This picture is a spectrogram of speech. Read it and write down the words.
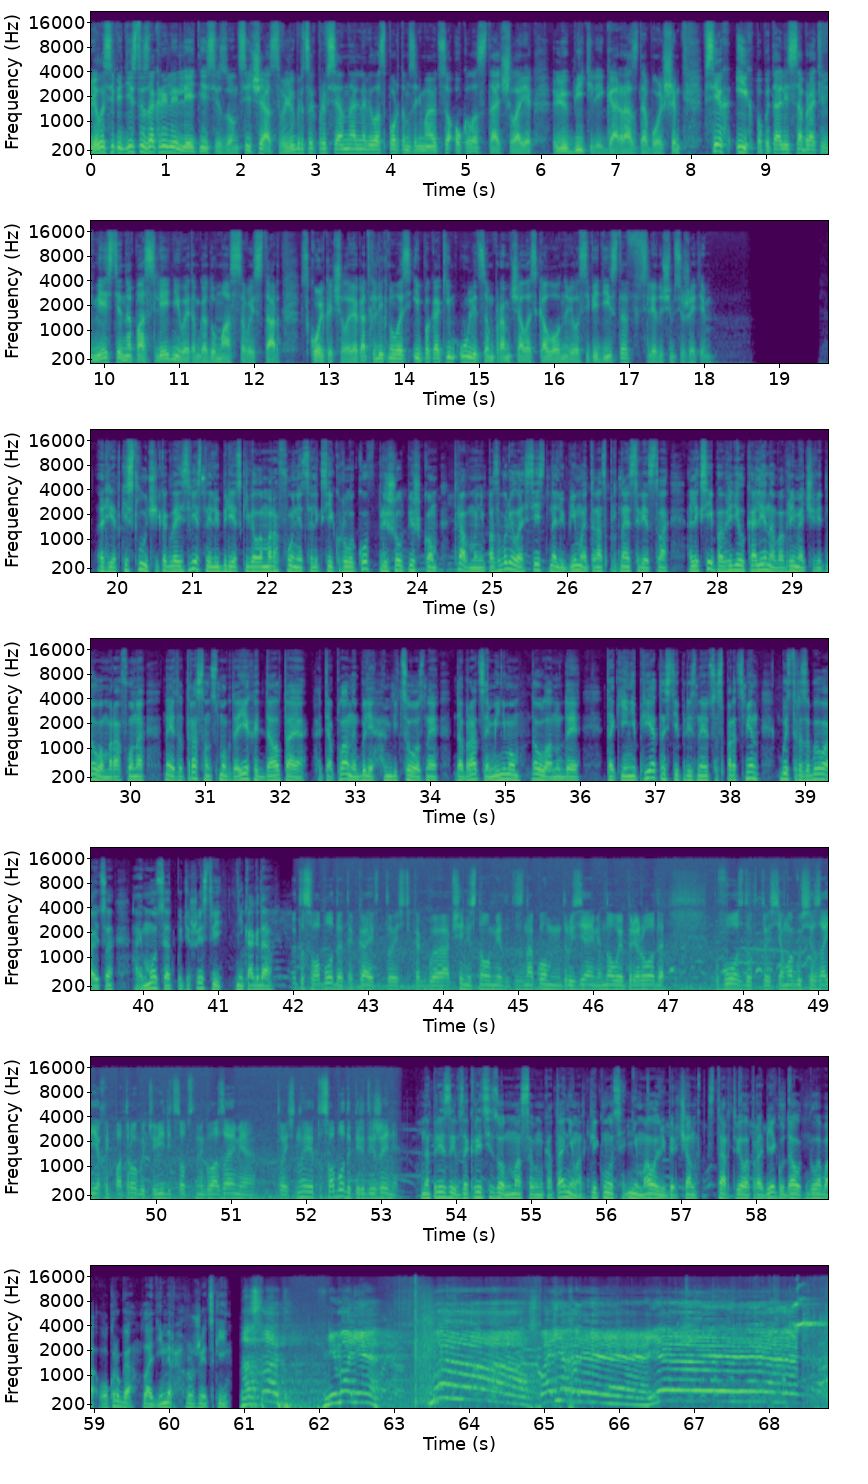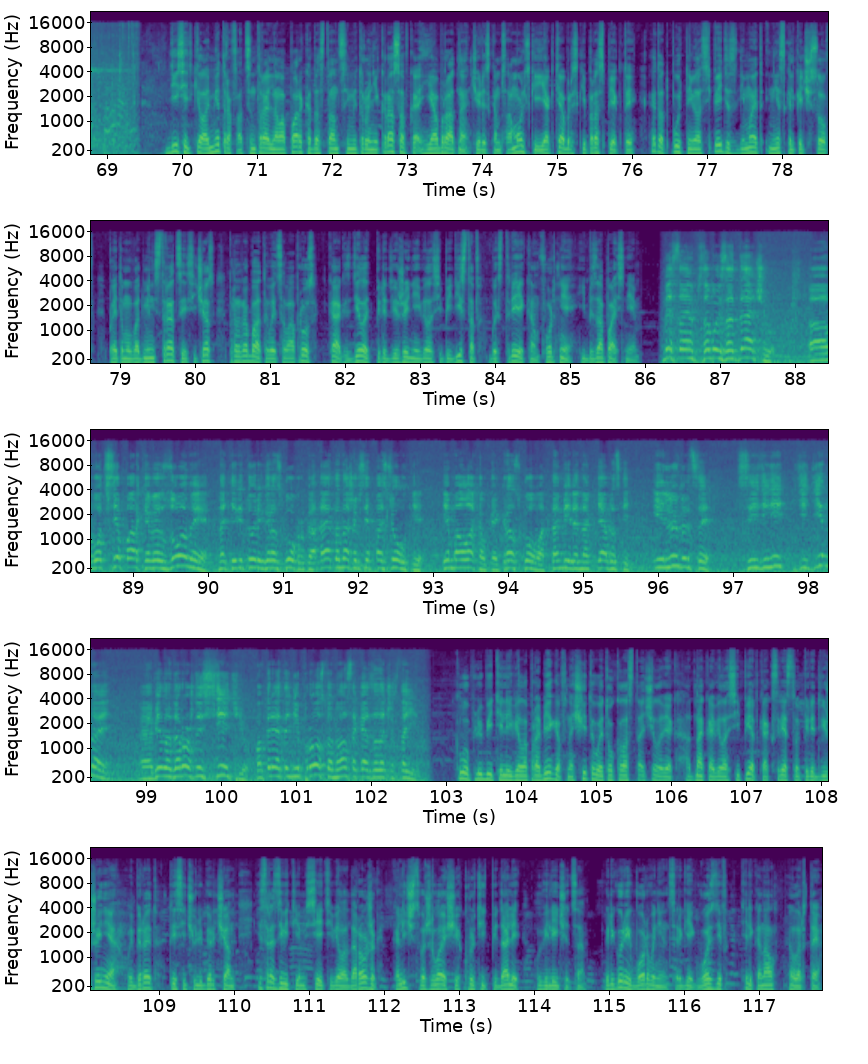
Велосипедисты закрыли летний сезон. Сейчас в Люберцах профессионально велоспортом занимаются около 100 человек. Любителей гораздо больше. Всех их попытались собрать вместе на последний в этом году массовый старт. Сколько человек откликнулось и по каким улицам промчалась колонна велосипедистов в следующем сюжете. Редкий случай, когда известный люберецкий веломарафонец Алексей Курлыков пришел пешком. Травма не позволила сесть на любимое транспортное средство. Алексей повредил колено во время очередного марафона. На этот раз он смог доехать до Алтая, хотя планы были амбициозные – добраться минимум до Улан-Удэ. Такие неприятности, признается спортсмен, быстро забываются, а эмоции от путешествий – никогда. Это свобода, это кайф, то есть как бы общение с новыми знакомыми, друзьями, новая природа воздух, то есть я могу все заехать, потрогать, увидеть собственными глазами. То есть, ну, это свобода передвижения. На призыв закрыть сезон массовым катанием откликнулось немало люберчан. Старт велопробегу дал глава округа Владимир Ружицкий. На старт! Внимание! Марш! Поехали! 10 километров от Центрального парка до станции метро Некрасовка и обратно через Комсомольский и Октябрьский проспекты. Этот путь на велосипеде занимает несколько часов, поэтому в администрации сейчас прорабатывается вопрос, как сделать передвижение велосипедистов быстрее, комфортнее и безопаснее. Мы ставим с собой задачу, э, вот все парковые зоны на территории городского округа, а это наши все поселки, и Малаховка, и Красково, Томилин, Октябрьский, и Люберцы, соединить единой велодорожной сетью. Повторяю, это не просто, но у нас такая задача стоит. Клуб любителей велопробегов насчитывает около 100 человек. Однако велосипед как средство передвижения выбирают тысячу люберчан. И с развитием сети велодорожек количество желающих крутить педали увеличится. Григорий Ворванин, Сергей Гвоздев, телеканал ЛРТ.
